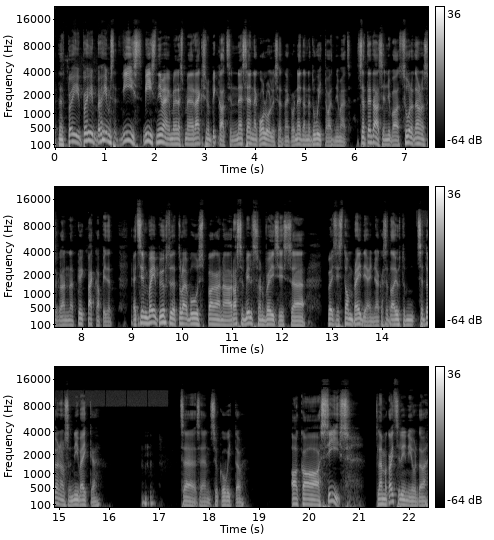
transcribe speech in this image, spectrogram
et need põhi, põhi, põhimõtteliselt viis, viis nime, millest me rääkisime pikalt siin, see on nagu olulised nagu, need on need huvitavad nimed. sealt edasi on juba suure tõenäosusega on need kõik back-up'id, et, et siin võib juhtuda, et tuleb uus pagana Russell Wilson või siis, äh, või siis Tom Brady on ju, aga seda juhtub, see tõenäosus on nii väike see, see on sihuke huvitav. aga siis, lähme kaitseliini juurde või?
